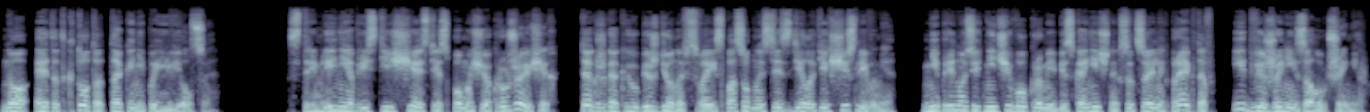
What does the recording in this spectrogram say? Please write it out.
Но этот кто-то так и не появился. Стремление обрести счастье с помощью окружающих, так же как и убежденность в своей способности сделать их счастливыми, не приносит ничего, кроме бесконечных социальных проектов и движений за лучший мир.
